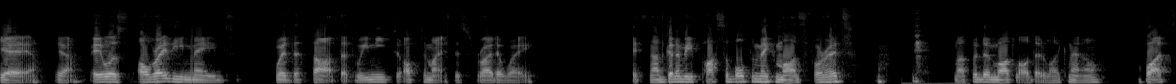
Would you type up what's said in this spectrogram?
yeah, yeah, yeah. It was already made with the thought that we need to optimize this right away. It's not going to be possible to make mods for it, not with the mod loader like now, but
